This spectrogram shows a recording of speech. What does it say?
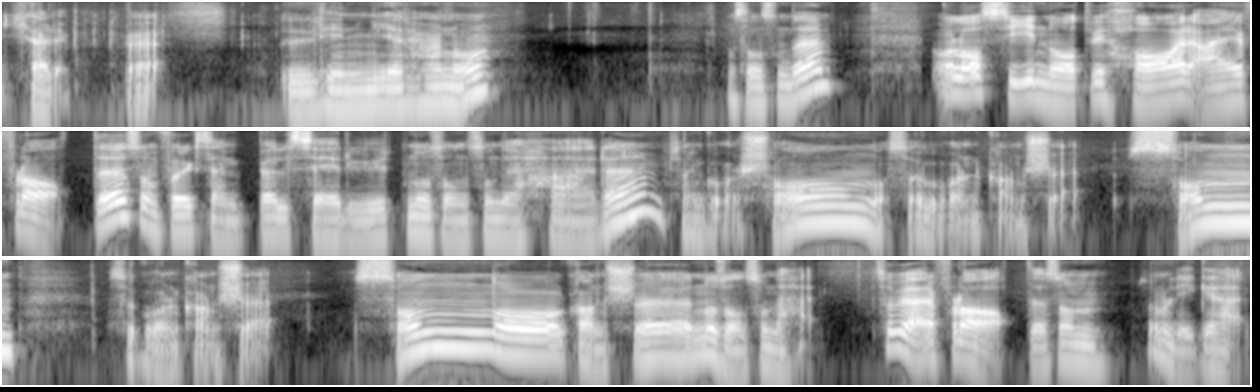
hjelpelinjer her nå. Sånn som det. Og la oss si nå at vi har ei flate som f.eks. ser ut noe sånn som det her. Så den går sånn, og så går den kanskje sånn. Så går den kanskje sånn, og kanskje noe sånn som det her. Så vi har ei flate som, som, ligger her.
